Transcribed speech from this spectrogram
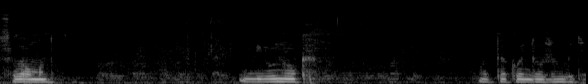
сломан. Бегунок. Вот такой должен быть.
